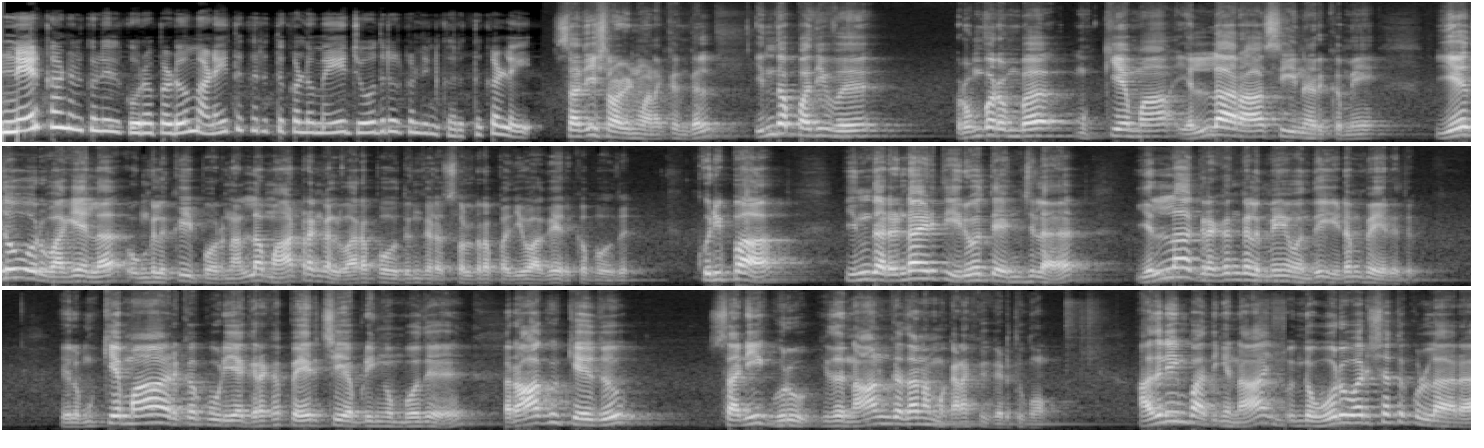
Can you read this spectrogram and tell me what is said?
நேர்காணல்களில் கூறப்படும் அனைத்து கருத்துக்களுமே ஜோதிடர்களின் கருத்துக்களே. சதீஷ் ராவின் வணக்கங்கள். இந்த பதிவு ரொம்ப ரொம்ப முக்கியமாக எல்லா ராசியினருக்குமே ஏதோ ஒரு வகையில் உங்களுக்கு இப்போ ஒரு நல்ல மாற்றங்கள் வரப்போகுதுங்கிற சொல்கிற பதிவாக இருக்க போகுது. குறிப்பாக இந்த ரெண்டாயிரத்தி இருபத்தி அஞ்சில் எல்லா கிரகங்களுமே வந்து இடம்பெயருது. இதில் முக்கியமாக இருக்கக்கூடிய கிரக பயிற்சி அப்படிங்கும்போது ராகு கேது சனி குரு இது நான்கு தான் நம்ம கணக்குக்கு எடுத்துக்குவோம். அதுலேயும் பார்த்தீங்கன்னா இந்த ஒரு வருஷத்துக்குள்ளார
